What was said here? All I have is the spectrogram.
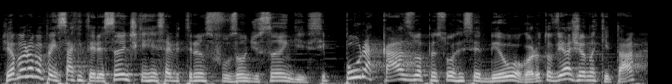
Já parou para pensar que interessante quem recebe transfusão de sangue? Se por acaso a pessoa recebeu, agora eu estou viajando aqui, tá?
